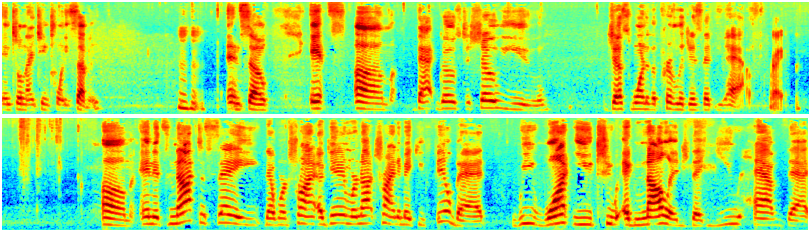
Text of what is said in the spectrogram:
until 1927. Mm-hmm. And so it's um that goes to show you just one of the privileges that you have. Right. Um, and it's not to say that we're trying, again, we're not trying to make you feel bad. We want you to acknowledge that you have that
